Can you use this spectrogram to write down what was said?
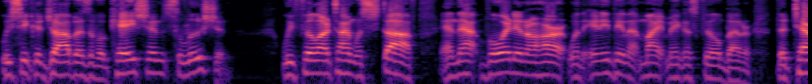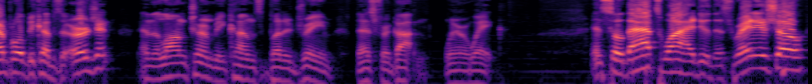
We seek a job as a vocation solution. We fill our time with stuff and that void in our heart with anything that might make us feel better. The temporal becomes the urgent, and the long term becomes but a dream that's forgotten when we're awake. And so that's why I do this radio show,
